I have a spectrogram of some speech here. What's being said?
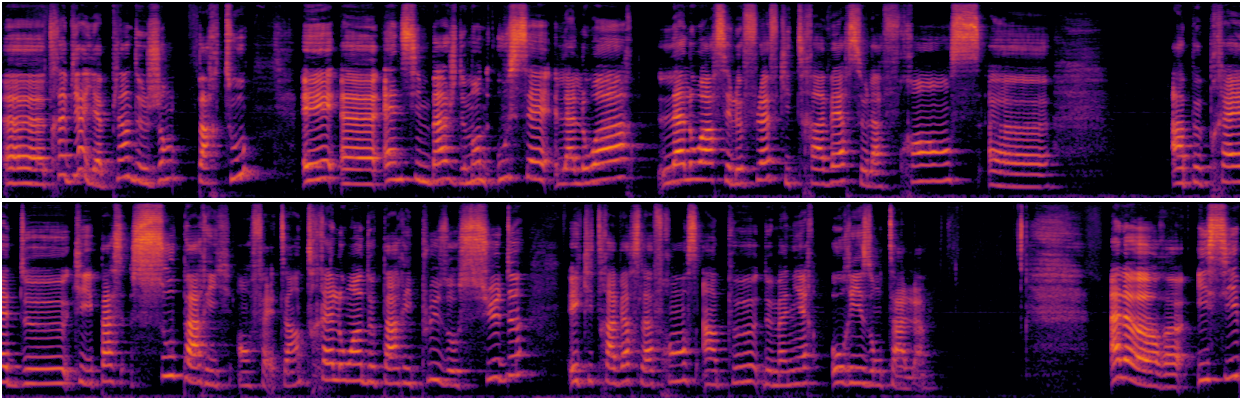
très bien, il y a plein de gens partout. Et euh, Simba, je demande où c'est la Loire. La Loire, c'est le fleuve qui traverse la France euh, à peu près de... qui passe sous Paris en fait, hein, très loin de Paris, plus au sud, et qui traverse la France un peu de manière horizontale. Alors, ici,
